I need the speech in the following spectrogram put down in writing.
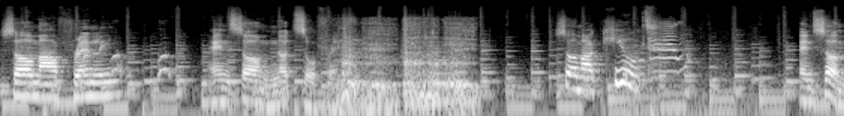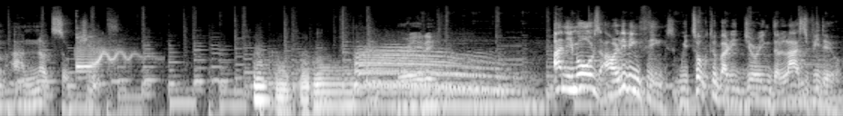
Some are friendly and some not so friendly. Some are cute and some are not so cute. Really? Animals are living things. We talked about it during the last video.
